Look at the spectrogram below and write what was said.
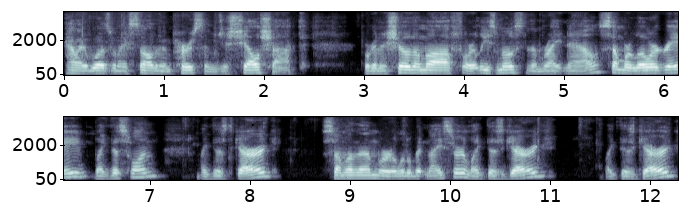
how I was when I saw them in person, just shell shocked. We're going to show them off, or at least most of them right now. Some were lower grade, like this one, like this Gehrig. Some of them were a little bit nicer, like this Gehrig, like this Gehrig.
